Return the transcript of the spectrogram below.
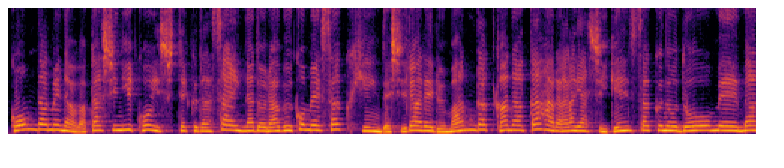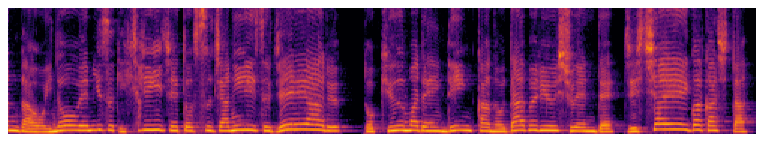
こんダメな私に恋してくださいなどラブコメ作品で知られる漫画家中原綾氏原作の同名漫画を井上瑞希ヒージェトスジャニーズ JR と旧マデンリンカの W 主演で実写映画化した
